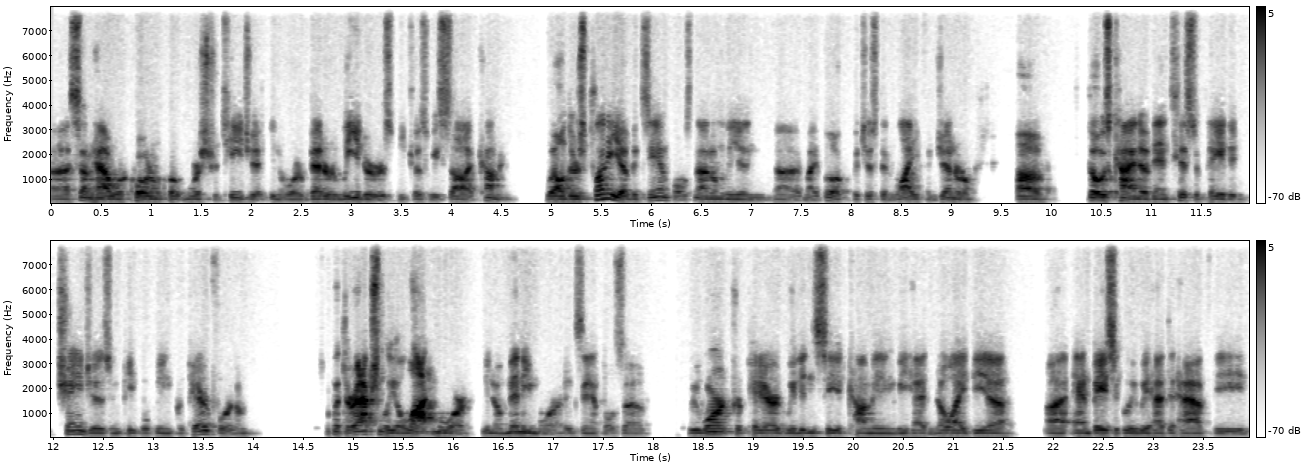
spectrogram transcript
uh, somehow we're quote unquote more strategic, you know, or better leaders because we saw it coming. Well, there's plenty of examples, not only in uh, my book, but just in life in general, of those kind of anticipated changes and people being prepared for them. But there are actually a lot more, you know, many more examples of we weren't prepared, we didn't see it coming, we had no idea uh, and basically, we had to have the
